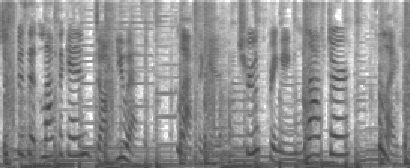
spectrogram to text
just visit laughagain.us. Laugh Again, truth bringing laughter to life.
